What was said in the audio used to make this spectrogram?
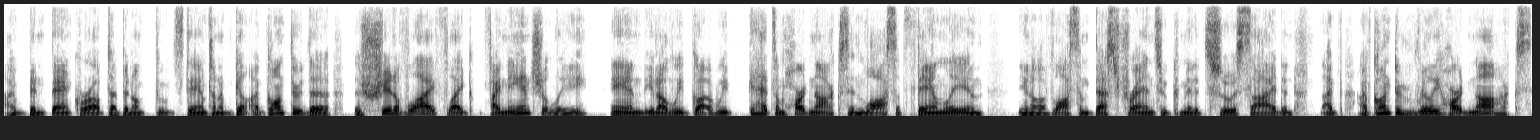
I've been bankrupt. I've been on food stamps, and I've go- I've gone through the the shit of life, like financially. And you know, we've got we've had some hard knocks and loss of family, and you know, I've lost some best friends who committed suicide, and I've I've gone through really hard knocks.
